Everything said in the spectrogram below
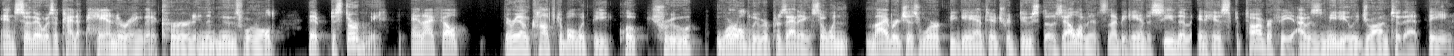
And so there was a kind of pandering that occurred in the news world that disturbed me. And I felt very uncomfortable with the quote, true world we were presenting. So when Muybridge's work began to introduce those elements and I began to see them in his photography, I was immediately drawn to that theme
